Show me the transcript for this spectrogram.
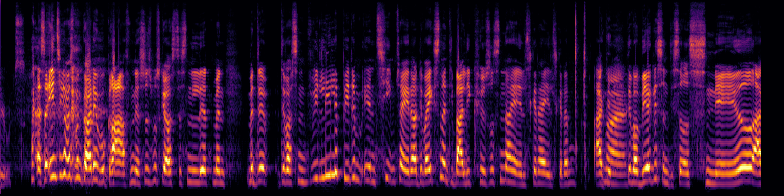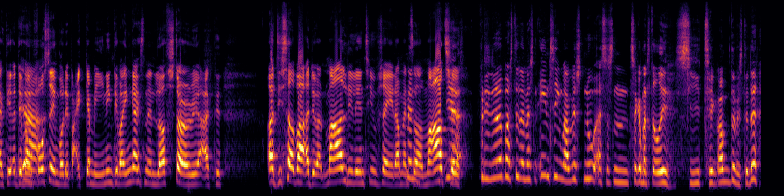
dudes. Altså en ting er, hvis man gør det i biografen. Jeg synes måske også, det er sådan lidt, men, men det, det var sådan en lille bitte intim teater, og det var ikke sådan, at de bare lige kyssede sådan, nej, jeg elsker dig, jeg elsker dig. Nej. Det var virkelig sådan, de sad og snagede og det var Ja. en forestilling, hvor det bare ikke gav mening. Det var ikke engang sådan en love story-agtigt. Og de sad bare, og det var en meget lille intim teater, man Men- sad meget tæt. Ja, fordi det er bare det der med sådan, en ting var, hvis nu, altså sådan, så kan man stadig sige ting om det, hvis det er det,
